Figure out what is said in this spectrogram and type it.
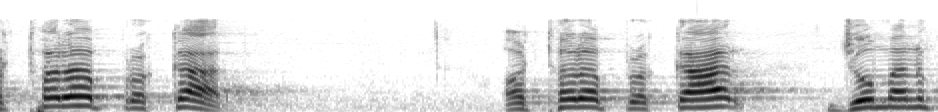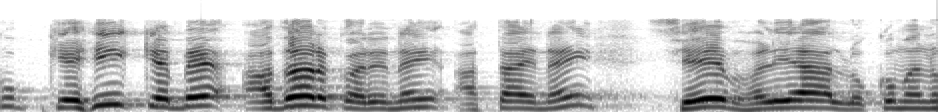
अठर प्रकार अठर प्रकार जो मान को कही के आदर करे ना आताए ना से भाया लोक मान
